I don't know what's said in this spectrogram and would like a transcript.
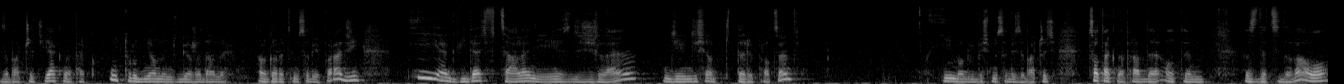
zobaczyć, jak na tak utrudnionym zbiorze danych algorytm sobie poradzi i jak widać wcale nie jest źle, 94% i moglibyśmy sobie zobaczyć, co tak naprawdę o tym zdecydowało.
